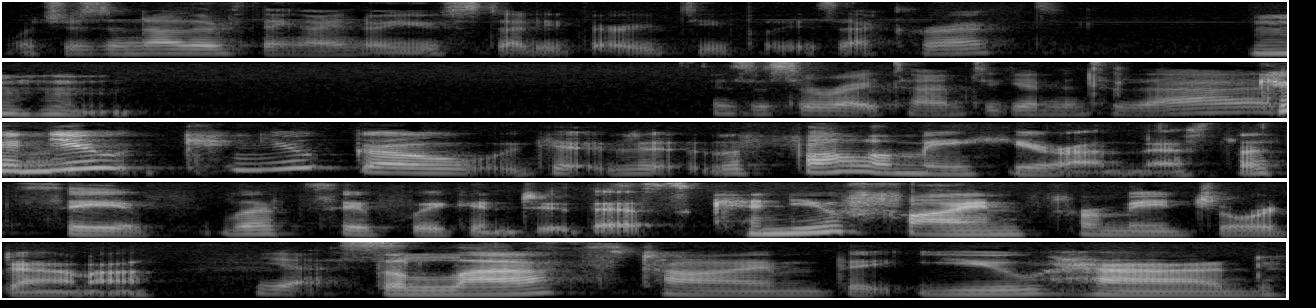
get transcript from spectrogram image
which is another thing I know you studied very deeply. Is that correct? Mm-hmm. Is this the right time to get into that? Can or? you can you go get, follow me here on this? Let's see if let's see if we can do this. Can you find for me, Jordana? Yes. The last time that you had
